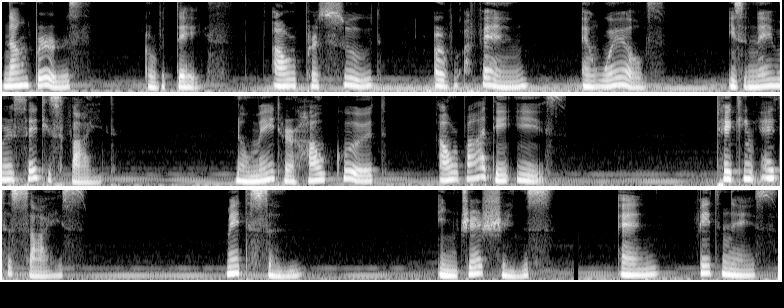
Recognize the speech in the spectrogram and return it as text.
Non birth or death. Our pursuit of fame and wealth is never satisfied. No matter how good our body is, taking exercise, medicine, injections, and fitness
